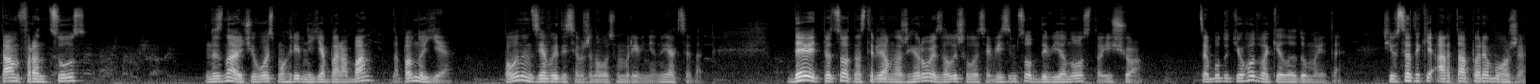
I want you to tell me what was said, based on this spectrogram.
Там француз. Не знаю, чи в 8 рівня є барабан. Напевно, є. Повинен з'явитися вже на восьмому рівні. Ну як це так? 9500 настріляв наш герой, залишилося 890 і що? Це будуть його два кіли, думаєте? Чи все-таки арта переможе?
